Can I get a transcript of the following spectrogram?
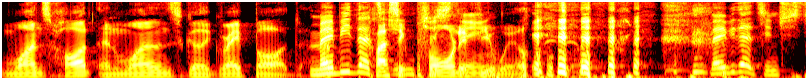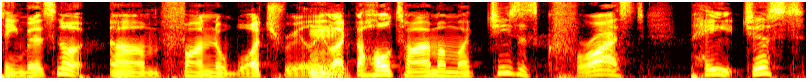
One's hot and one's got a great bod. A Maybe that's classic prawn, if you interesting. will. Maybe that's interesting, but it's not um, fun to watch. Really, Hmm. like the whole time, I'm like, Jesus Christ, Pete, just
